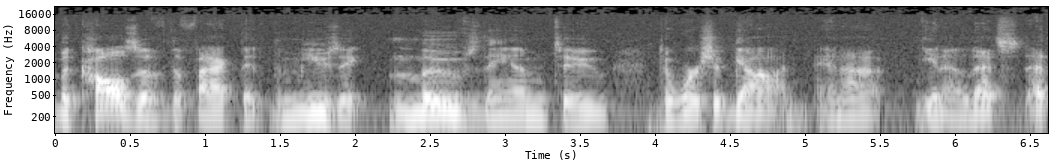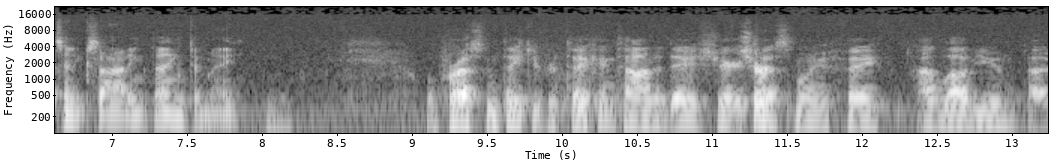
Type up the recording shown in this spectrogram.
because of the fact that the music moves them to to worship God and I you know that's that's an exciting thing to me. Well, Preston, thank you for taking time today to share your sure. testimony of faith. I love you uh,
